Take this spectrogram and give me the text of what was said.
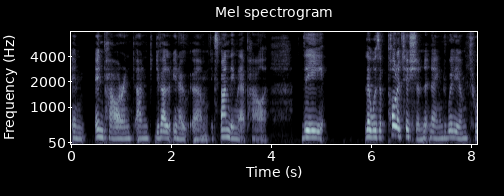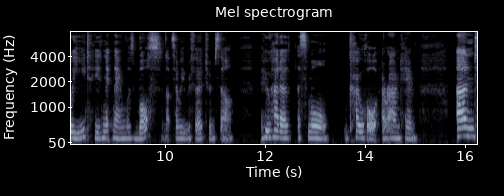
in in power and and develop, you know, um, expanding their power. The there was a politician named William Tweed. His nickname was Boss. That's how he referred to himself. Who had a, a small cohort around him, and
